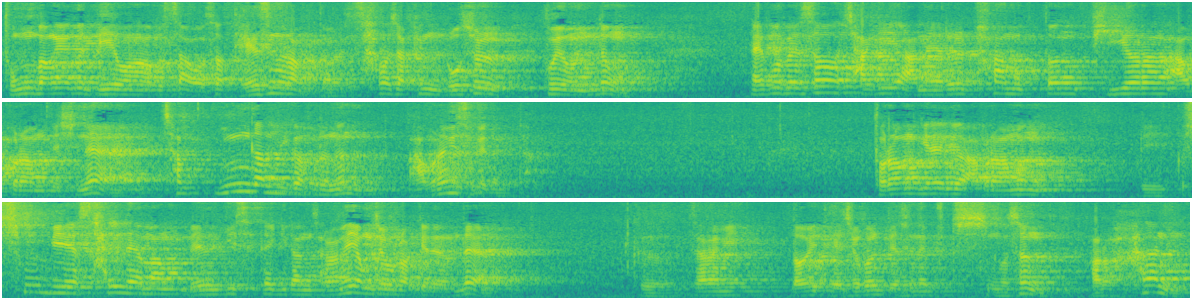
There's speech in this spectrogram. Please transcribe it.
동방의 그 네왕하고 싸워서 대승을 합니다. 그래서 사로잡힌 롯을 구해오는 등 애굽에서 자기 아내를 팔아먹던 비열한 아브라함 대신에 참 인간미가 흐르는 아브라함이 소개됩니다. 돌아온 길에 그 아브라함은 그 신비의 살레망 멜기세덱이라는 사람의 영접을 받게 되는데 그 사람이 너의 대적을 내 손에 붙이신 것은 바로 하나님을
